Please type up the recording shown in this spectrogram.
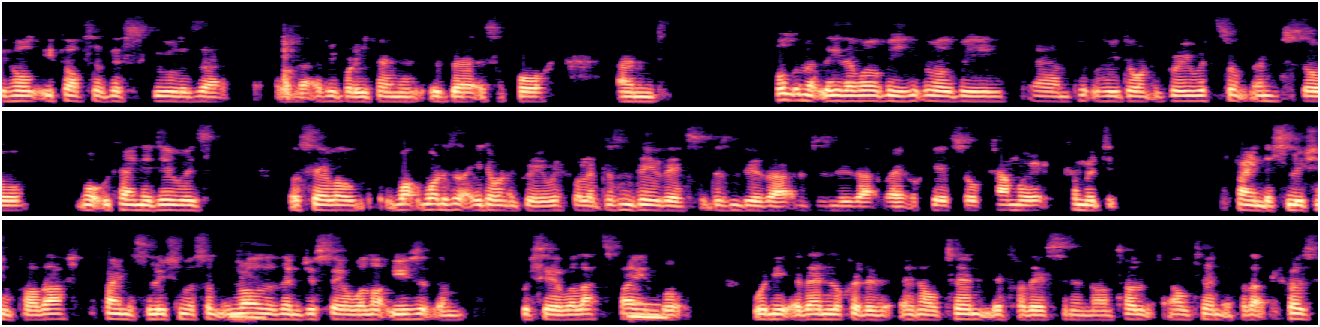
the whole ethos of this school is that is that everybody kind of is there to support and ultimately there will be there will be um, people who don't agree with something so what we kind of do is we'll say, well, what what is it that you don't agree with? Well, it doesn't do this, it doesn't do that, and it doesn't do that. Right? Okay, so can we can we find a solution for that? Find a solution for something rather than just say, oh, we'll not use it. Them we say, well, that's fine, mm. but we need to then look at an alternative for this and an alternative for that because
